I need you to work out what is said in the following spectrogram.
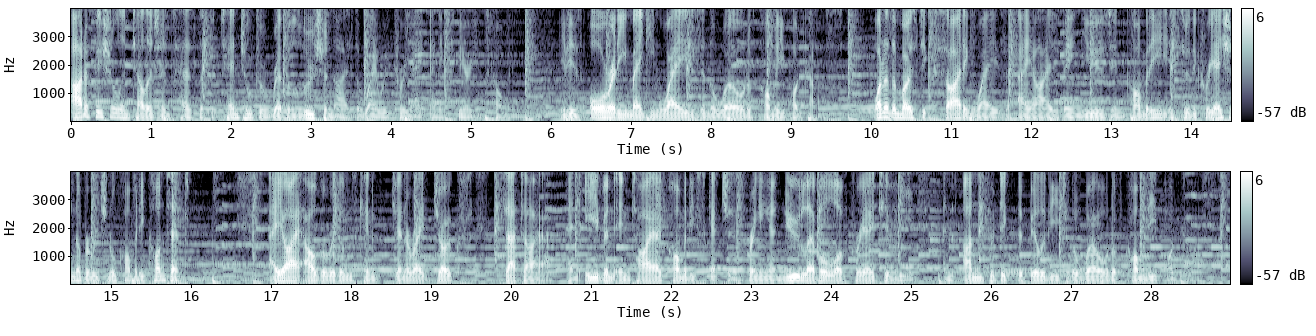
Artificial intelligence has the potential to revolutionize the way we create and experience comedy. It is already making waves in the world of comedy podcasts. One of the most exciting ways that AI is being used in comedy is through the creation of original comedy content. AI algorithms can generate jokes, satire, and even entire comedy sketches, bringing a new level of creativity and unpredictability to the world of comedy podcasts.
